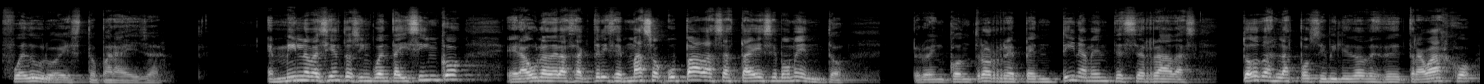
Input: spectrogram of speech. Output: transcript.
Fue duro esto para ella. En 1955 era una de las actrices más ocupadas hasta ese momento, pero encontró repentinamente cerradas todas las posibilidades de trabajo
